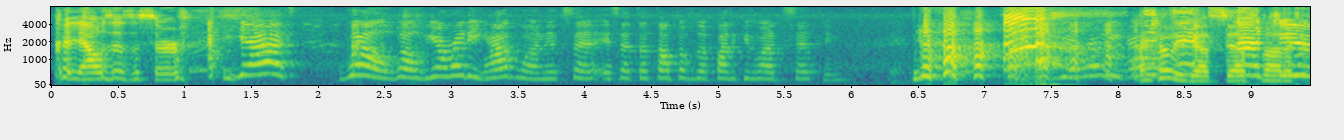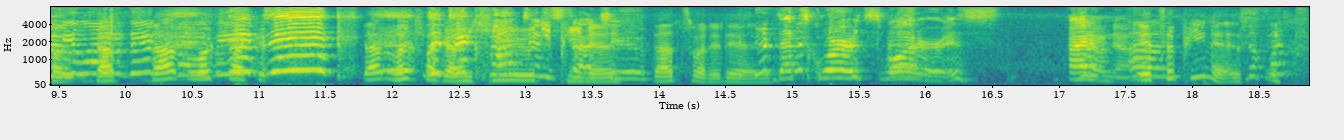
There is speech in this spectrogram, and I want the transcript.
Calhaus as a service. Yes! Well, well, we already have one. It's, a, it's at the top of the Parque do Adsetim. We already have Actually, dick that, that's not a statue. co- that, that looks like a, dick. that looks like a huge penis. statue. That's what it is. That squirts water is. I don't know. Uh, It's a Um, penis. the It's,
